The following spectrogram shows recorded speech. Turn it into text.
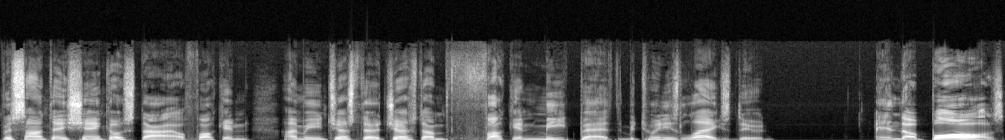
Visanthe Shiancoe style, fucking. I mean, just a just a fucking meat bat between his legs, dude. And the balls.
